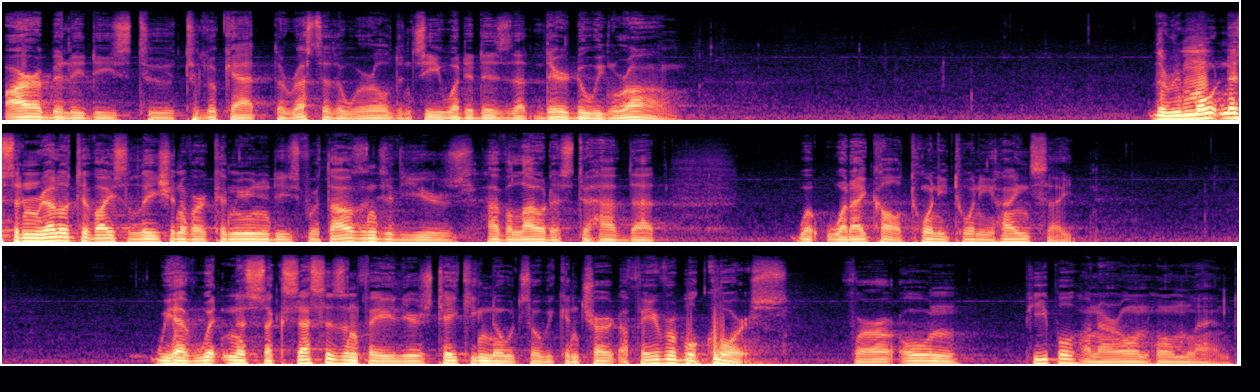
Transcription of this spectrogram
our abilities to, to look at the rest of the world and see what it is that they're doing wrong. The remoteness and relative isolation of our communities for thousands of years have allowed us to have that, what, what I call 2020 hindsight. We have witnessed successes and failures, taking note so we can chart a favorable course for our own people and our own homeland.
